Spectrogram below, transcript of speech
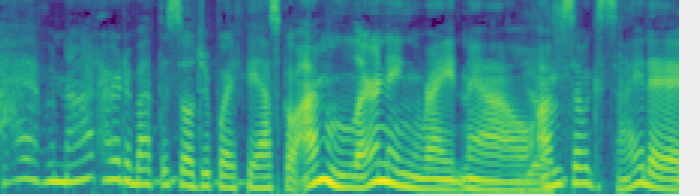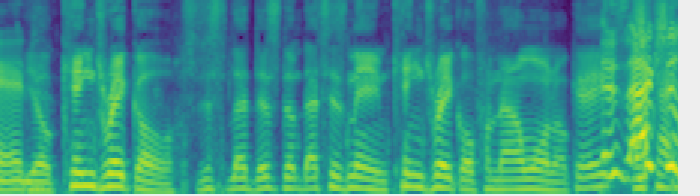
I have not heard about the Soulja Boy fiasco. I'm learning right now. Yes. I'm so excited. Yo, King Draco. Just let this. That's his name, King Draco, from now on. Okay. It's actually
